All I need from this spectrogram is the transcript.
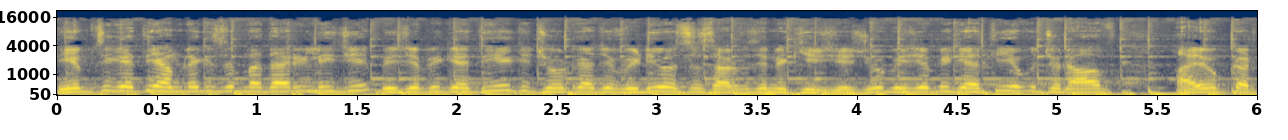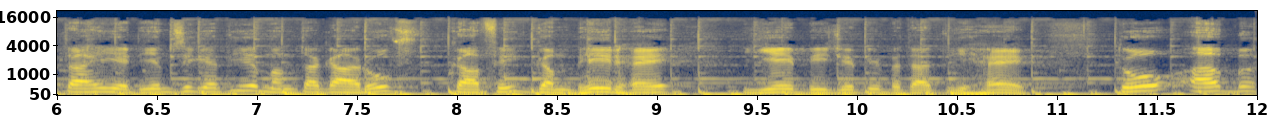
टीएमसी कहती है, हमले की ज़िम्मेदारी लीजिए। बीजेपी कहती है कि छोट का जो वीडियो उसे सार्वजनिक कीजिए। जो बीजेपी कहती है, वो चुनाव आयोग करता है, ये टीएमसी कहती है, ममता का आरोप काफ़ी गंभीर है, ये बीजेपी बताती है। तो अब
